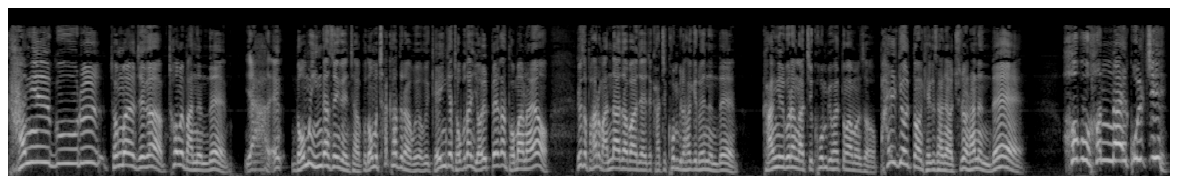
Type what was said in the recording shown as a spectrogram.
강일구를 정말 제가 처음에 봤는데 야 너무 인간성이 괜찮고 너무 착하더라고요. 그 개인기가 저보다 10배가 더 많아요. 그래서 바로 만나자마자 이제 같이 콤비를 하기로 했는데 강일구랑 같이 콤비 활동하면서 8개월 동안 개그 사냥을 출연하는데 허구 헛날 꼴찌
